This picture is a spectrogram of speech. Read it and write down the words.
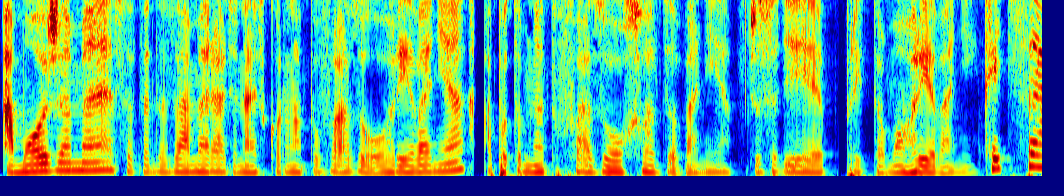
A môžeme sa teda zamerať najskôr na tú fázu ohrievania a potom na tú fázu ochladzovania. Čo sa deje pri tom ohrievaní? Keď sa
